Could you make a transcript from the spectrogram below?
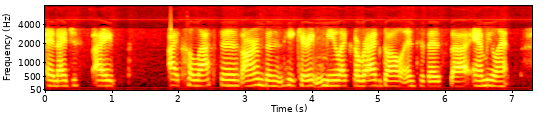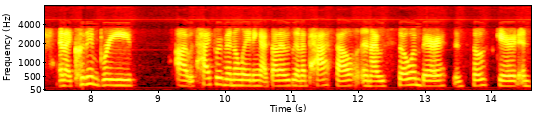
And i just i i collapsed in his arms and he carried me like a rag doll into this uh ambulance. And i couldn't breathe. I was hyperventilating. I thought i was going to pass out and i was so embarrassed and so scared and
